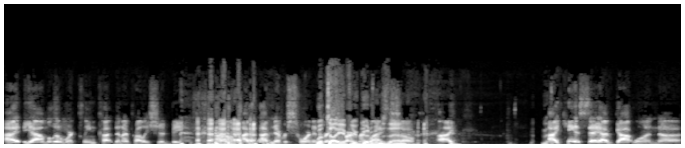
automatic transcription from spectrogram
I, yeah, I'm a little more clean cut than I probably should be. Um, I've, I've never sworn in. A race. We'll tell you a few good life, ones then. So I, I can't say I've got one uh,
